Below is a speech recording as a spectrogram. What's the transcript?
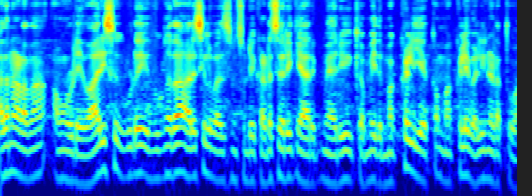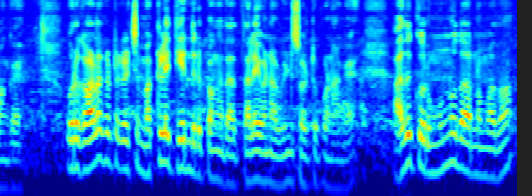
அதனால தான் அவங்களுடைய வாரிசு கூட இவங்க தான் அரசியல் வாரிசுன்னு சொல்லி கடைசி வரைக்கும் யாருக்குமே அறிவிக்காமல் இது மக்கள் இயக்கம் மக்களை வழி நடத்துவாங்க. ஒரு காலகட்ட கழிச்சு மக்களை தேர்ந்தெடுப்பாங்க தலைவன் அப்படின்னு சொல்லிட்டு போனாங்க. அதுக்கு ஒரு முன்னுதாரணமாக தான்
